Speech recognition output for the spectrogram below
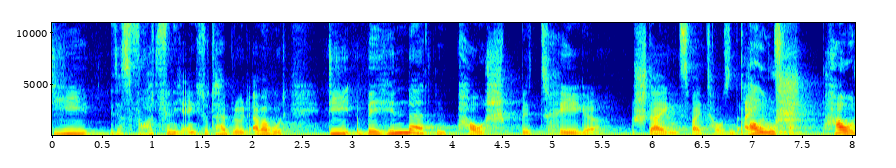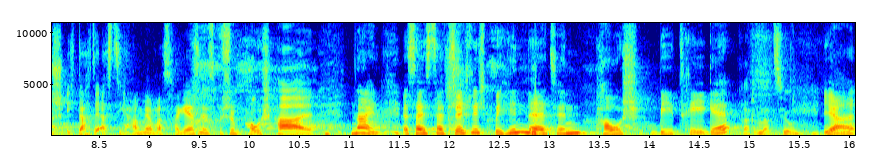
die, das Wort finde ich eigentlich total blöd, aber gut. Die Behindertenpauschbeträge steigen 2021. Pausch? Pausch. Ich dachte erst, die haben ja was vergessen, das ist bestimmt pauschal. Nein, es heißt tatsächlich Behindertenpauschbeträge. Gratulation. Ja,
